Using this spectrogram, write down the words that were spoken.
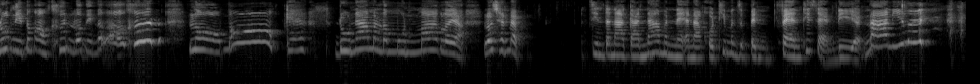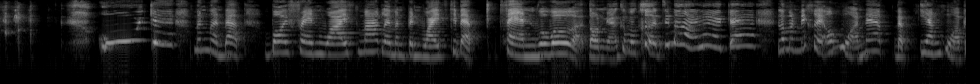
รูปนี้ต้องเอาขึ้น รูปนี้ต้องเอาขึ้น หล่อมาก แก ดูหน้ามันละมุนมากเลยอะแล้วฉันแบบ จินตนาการหน้ามันในอนาคตที่มันจะเป็นแฟนที่แสนดีอะหน้านี้เลยอุ้ยแกมันเหมือนแบบ boyfriend wife มากเลยมันเป็น wife ที่แบบแฟนเวอร์อะตอนเนี้ยคือมันเขินชิบหายเลยอะแก แล้วมันไม่เคยเอาหัวแนบแบบเอียงหัวไป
